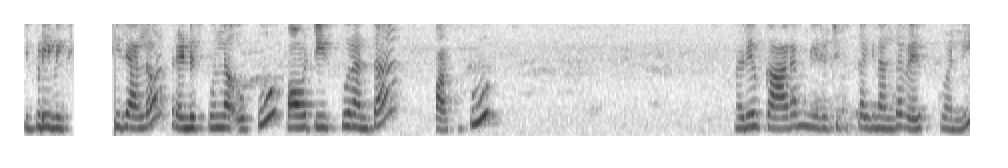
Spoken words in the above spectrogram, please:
ఇప్పుడు ఈ మిక్సీ జార్లో రెండు స్పూన్ల ఉప్పు పావు టీ స్పూన్ అంతా పసుపు మరియు కారం మీ రుచికి తగినంత వేసుకోండి.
